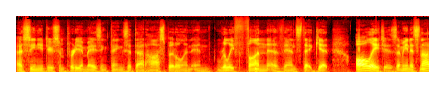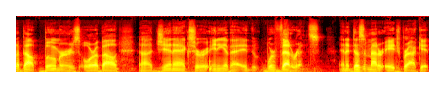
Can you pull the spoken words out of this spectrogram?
I've seen you do some pretty amazing things at that hospital and, and really fun events that get all ages. I mean, it's not about boomers or about uh, Gen X or any of that. It, we're veterans, and it doesn't matter age bracket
